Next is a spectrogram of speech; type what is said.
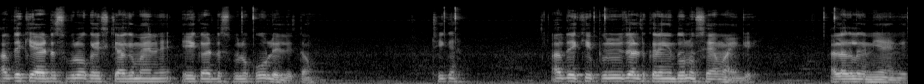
अब देखिए एड्रेस ब्लॉक है, इसके आगे मैंने एक एड्रेस ब्लॉक और ले लेता हूँ। ठीक है? अब देखिए पूरी रिज़ल्ट करेंगे, दोनों सेम आएँगे। अलग अलग नहीं आएँगे।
